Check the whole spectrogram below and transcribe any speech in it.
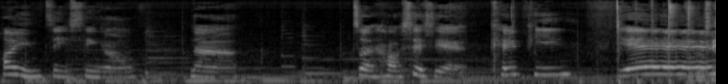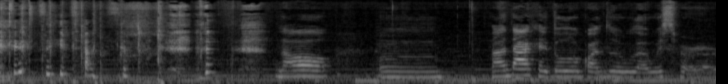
欢迎寄信哦。那最后谢谢 KP，耶，自己掌声。然后嗯，反正大家可以多多关注 The Whisperer，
